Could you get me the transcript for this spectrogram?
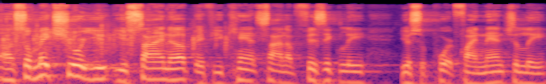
Uh, so make sure you, you sign up. If you can't sign up physically, your support financially.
